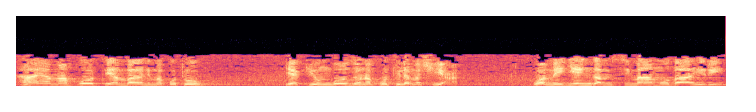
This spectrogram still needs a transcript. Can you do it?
haya mapote ambayo ni mapotovu yakiongozwa na poti la mashia wamejenga msimamo dhahiri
